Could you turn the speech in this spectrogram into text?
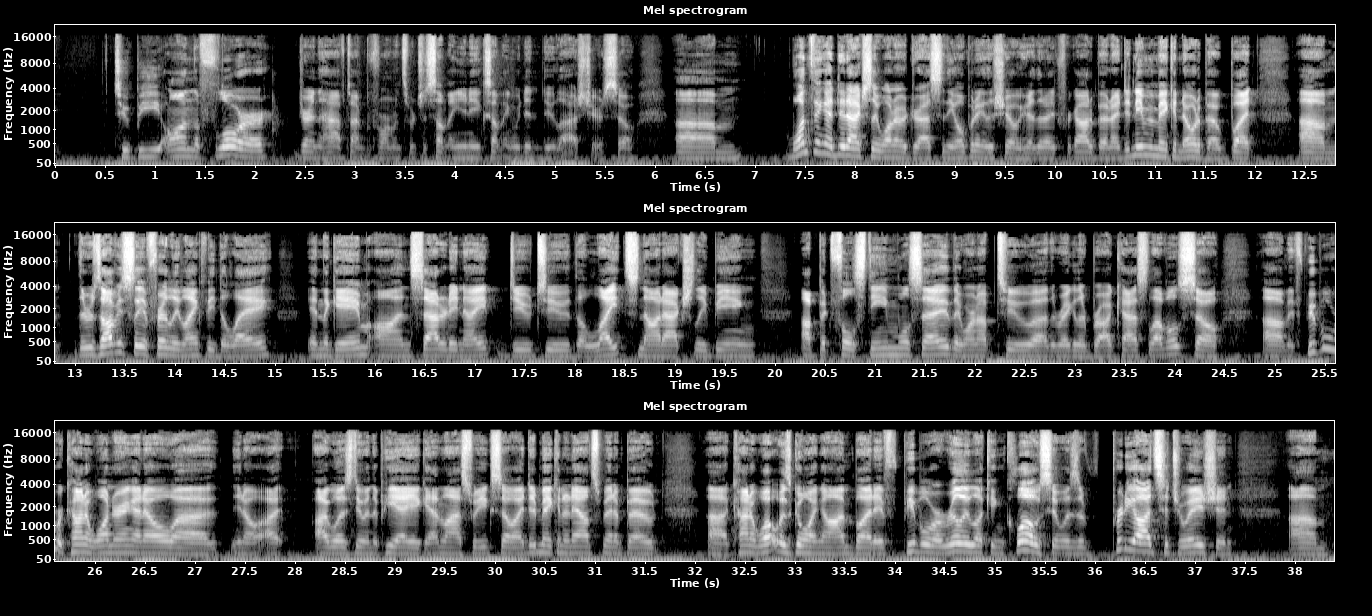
to be on the floor during the halftime performance, which is something unique, something we didn't do last year. So, um, one thing I did actually want to address in the opening of the show here that I forgot about, I didn't even make a note about, but um, there was obviously a fairly lengthy delay in the game on Saturday night due to the lights not actually being up at full steam. We'll say they weren't up to uh, the regular broadcast levels. So um, if people were kind of wondering, I know uh, you know I I was doing the PA again last week, so I did make an announcement about. Uh, kind of what was going on, but if people were really looking close, it was a pretty odd situation. Um,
